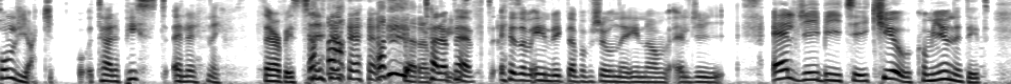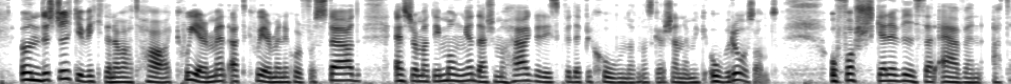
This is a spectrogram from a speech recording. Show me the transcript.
Poljak, terapist, eller nej, therapist, terapeut som är inriktad på personer inom LG, LGBTQ-communityt understryker vikten av att, ha queer, att queer-människor får stöd eftersom att det är många där som har högre risk för depression och att man ska känna mycket oro och sånt. Och forskare visar även att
